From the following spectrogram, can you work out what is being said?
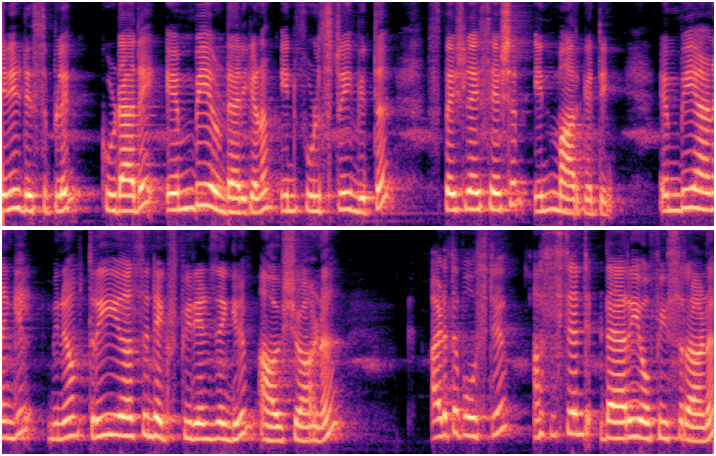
എനി ഡിസിപ്ലിൻ കൂടാതെ എം ബി എ ഉണ്ടായിരിക്കണം in full stream with specialization in marketing. M B A ആണെങ്കിൽ മിനിമം ത്രീ ഇയേഴ്സിന്റെ എക്സ്പീരിയൻസ് എങ്കിലും ആവശ്യമാണ്. അടുത്ത പോസ്റ്റ് അസിസ്റ്റന്റ് ഡയറി ഓഫീസറാണ്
